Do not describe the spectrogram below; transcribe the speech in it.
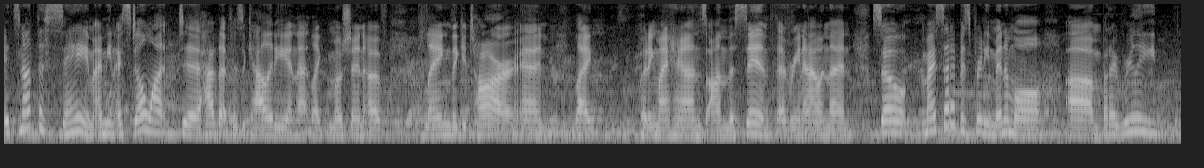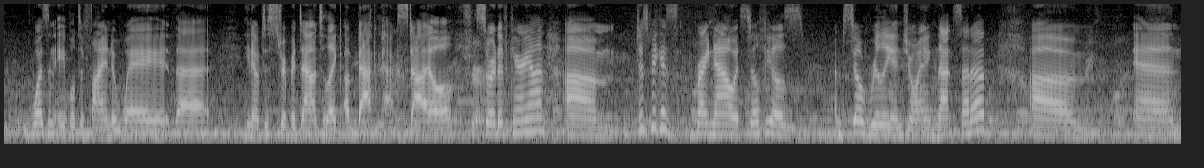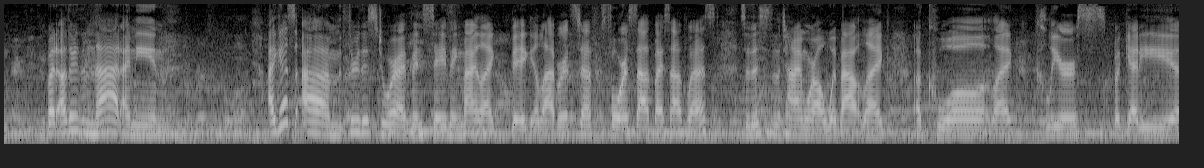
It's not the same. I mean, I still want to have that physicality and that like motion of playing the guitar and like putting my hands on the synth every now and then. So my setup is pretty minimal, um, but I really wasn't able to find a way that you know to strip it down to like a backpack style Sure. sort of carry on um, just because right now it still feels i'm still really enjoying that setup um, and but other than that i mean I guess um, through this tour, I've been saving my like big elaborate stuff for South by Southwest. So this is the time where I'll whip out like a cool like clear spaghetti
